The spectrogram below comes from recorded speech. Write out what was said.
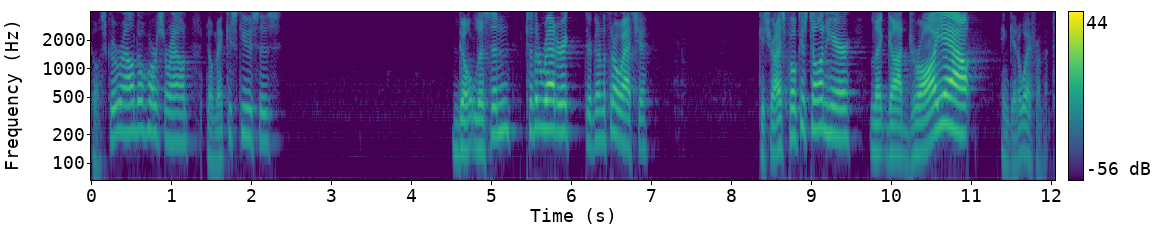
Don't screw around, don't horse around, don't make excuses. Don't listen to the rhetoric they're going to throw at you. Get your eyes focused on here, let God draw you out, and get away from it.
